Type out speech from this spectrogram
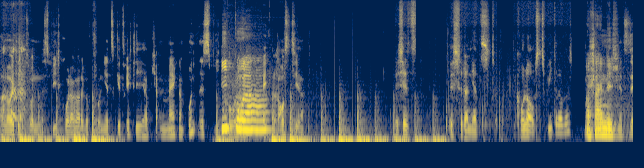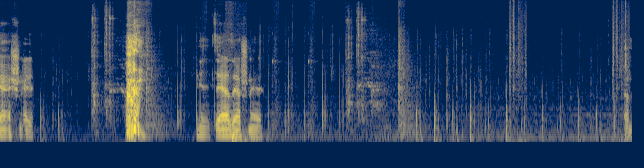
Oh Leute, ich habe so eine Speed Cola gerade gefunden. Jetzt geht's richtig. Ich habe ich hab einen Magnum und eine Speed Speed Cola. Cola. Ey, raus hier. Ist jetzt. Bist du dann jetzt Cola auf Speed oder was? Ich Wahrscheinlich. jetzt sehr schnell. Ich bin jetzt sehr, sehr schnell. Ähm.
